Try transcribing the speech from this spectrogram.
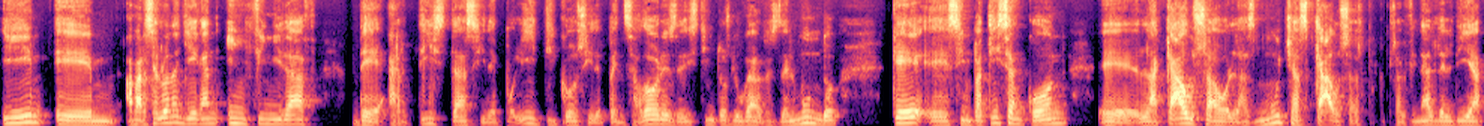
Y em, a Barcelona llegan infinidad de artistas y de políticos y de pensadores de distintos lugares del mundo que eh, simpatizan con eh, la causa o las muchas causas, porque pues, al final del día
